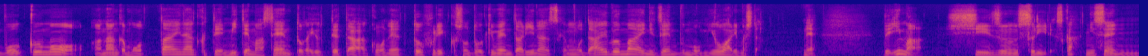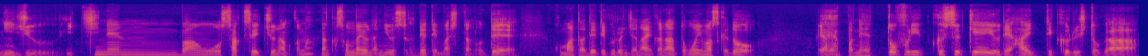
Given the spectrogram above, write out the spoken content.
僕も、あなんかもったいなくて見てませんとか言ってた、このネットフリックスのドキュメンタリーなんですけども、だいぶ前に全部もう見終わりました。ね。で、今、シーズン3ですか ?2021 年版を作成中なのかな？なんかそんなようなニュースが出てましたので、こうまた出てくるんじゃないかなと思いますけど、いや、やっぱネットフリックス経由で入ってくる人が、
